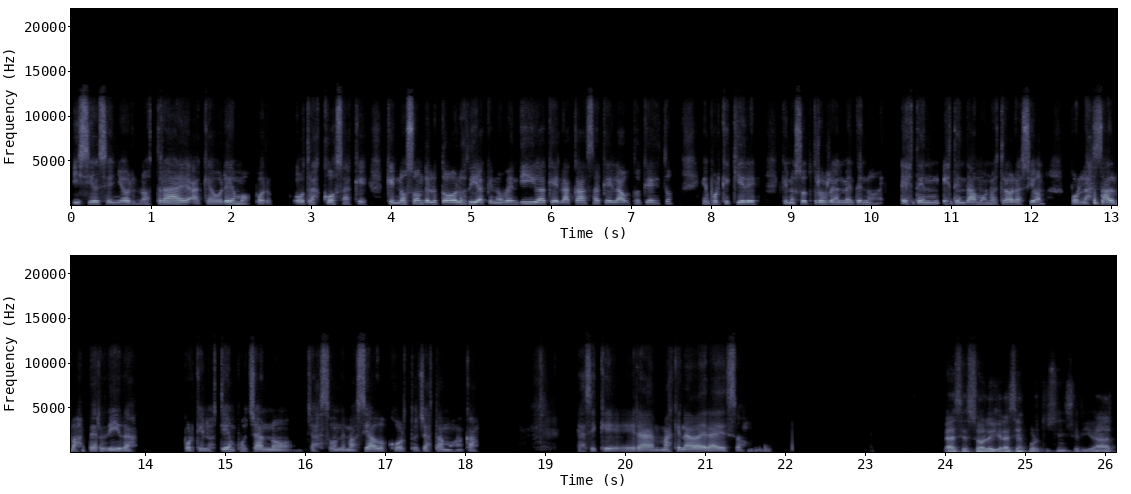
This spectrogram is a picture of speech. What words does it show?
Y si el Señor nos trae a que oremos por otras cosas que, que no son de todos los días, que nos bendiga, que la casa, que el auto, que esto, es porque quiere que nosotros realmente nos extendamos nuestra oración por las almas perdidas, porque los tiempos ya no, ya son demasiado cortos, ya estamos acá. Así que era, más que nada era eso. Gracias, Solo, y gracias por tu sinceridad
